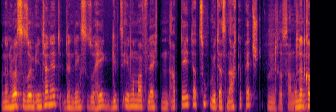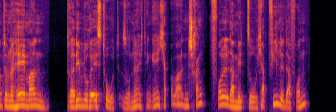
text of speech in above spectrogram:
Und dann hörst du so im Internet, dann denkst du so, hey, gibt es irgendwann mal vielleicht ein Update dazu? Wird das nachgepatcht? Interessant. Und dann kommt immer hey Mann, 3D Blu-ray ist tot. So, ne? Ich denke, ey, ich habe aber einen Schrank voll damit, so, ich habe viele davon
